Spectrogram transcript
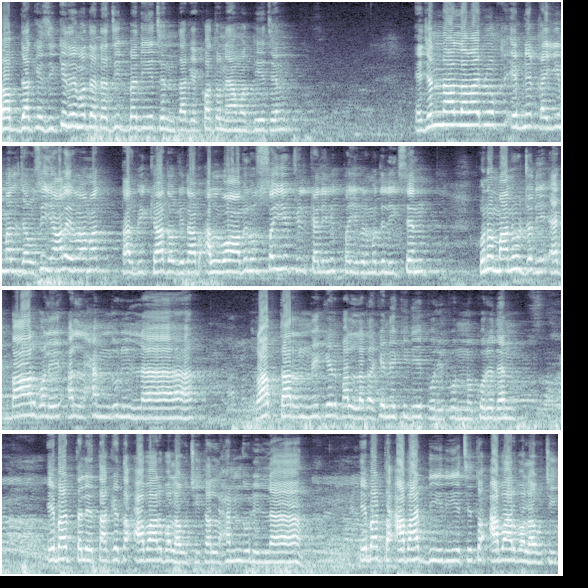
রব যাকে জিকিরের মতো একটা জিব্বা দিয়েছেন, তাকে কত নামত দিয়েছেন? এজন্য আল্লামা ইবনে কাইয়িম আল জাওসি আলাইহির রহমাত তার বিখ্যাত কিতাব আল ওয়াবিল সাইয়্যিব ফিল কালিমিত তাইয়্যিবের মধ্যে লিখছেন, কোন মানুষ যদি একবার বলে, আলহামদুলিল্লাহ রব তার নেকের পাল্লাটাকে নেকি দিয়ে পরিপূর্ণ করে দেন। এবার তাহলে তাকে তো আবার বলা উচিত, আলহামদুলিল্লাহ এবার তো আবার দিয়ে দিয়েছে তো আবার বলা উচিত।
